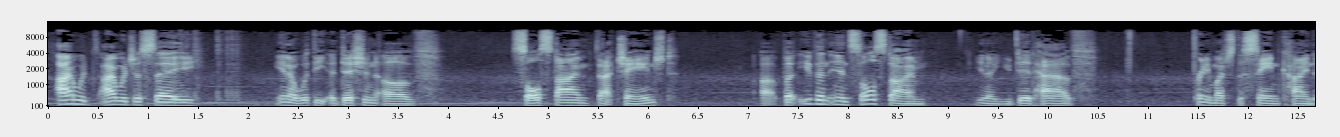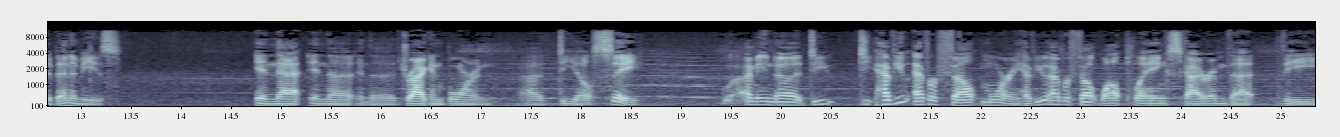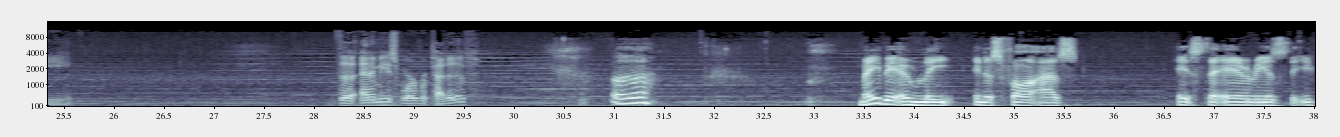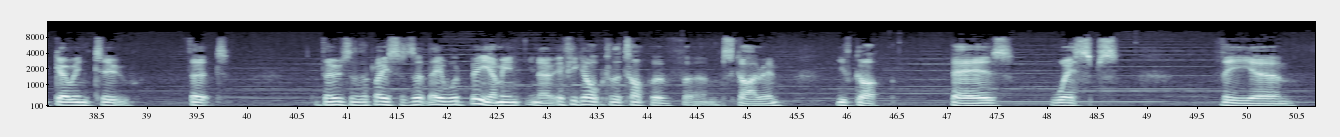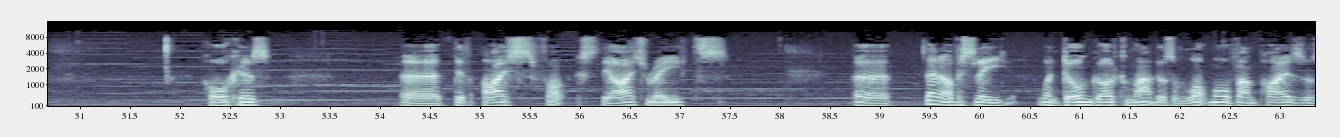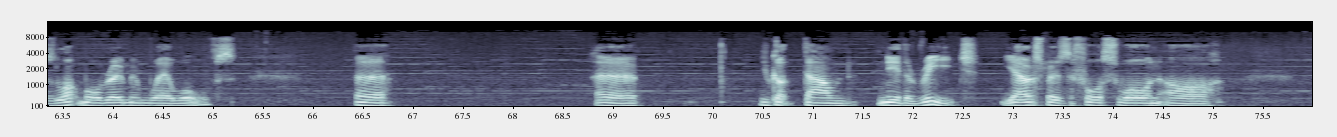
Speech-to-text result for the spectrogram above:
I would, I would just say, you know, with the addition of Solstheim, that changed. Uh, but even in Solstheim, you know, you did have pretty much the same kind of enemies in that in the in the Dragonborn uh, DLC. I mean, uh, do you? Do, have you ever felt, Maury? Have you ever felt while playing Skyrim that the the enemies were repetitive? Uh, maybe only in as far as it's the areas that you go into that those are the places that they would be. I mean, you know, if you go up to the top of um, Skyrim, you've got bears, wisps, the um, horkers, uh, the ice fox, the ice wraiths. Uh, then obviously when Dawnguard come out, there was a lot more vampires. There was a lot more Roman werewolves. Uh, uh, you've got down near the Reach. Yeah, I suppose the Forsworn are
